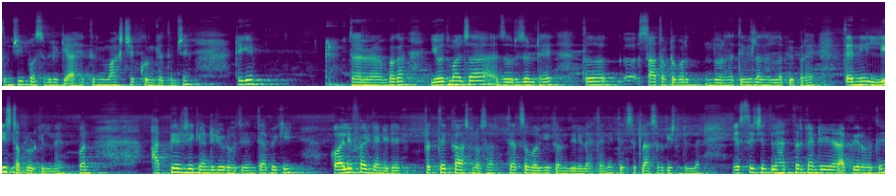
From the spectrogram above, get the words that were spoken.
तुमची पॉसिबिलिटी आहे तुम्ही मार्क्स चेक करून घ्या तुमचे. ठीक आहे? तर बघा यवतमाळचा जो रिझल्ट आहे तो सात ऑक्टोबर दोन हजार तेवीसला झालेला पेपर आहे. त्यांनी लिस्ट अपलोड केली नाही पण अपेअर जे कॅन्डिडेट होते आणि त्यापैकी क्वालिफाईड कॅन्डिडेट प्रत्येक कास्टनुसार त्याचं वर्गीकरण दिलेलं आहे त्यांनी त्याचं क्लासिफिकेशन दिलेलं आहे. एस सीचे त्र्याहत्तर कॅन्डिडेट अपेअर होते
